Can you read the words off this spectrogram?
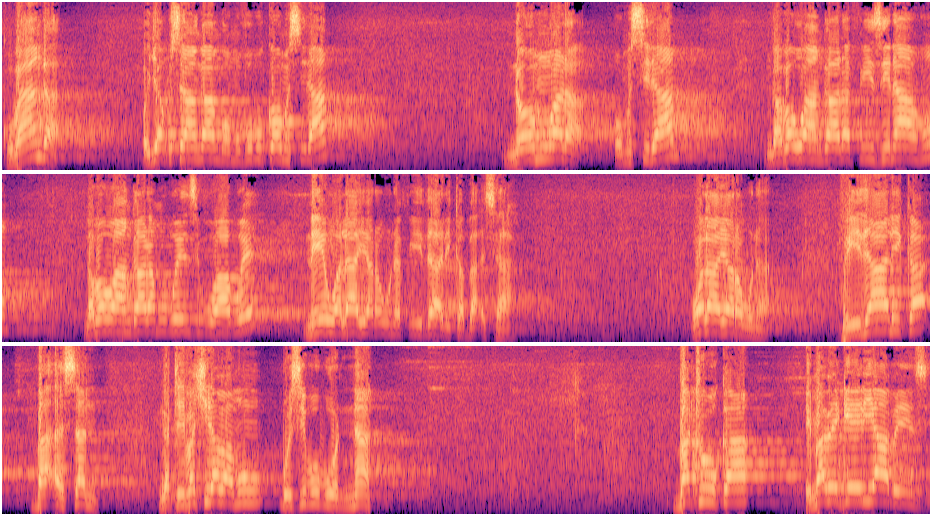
Kubanga ojja kusanga nga omuvubuka omusiraamu n'omuwala omusiraamu nga bawangaala fizinahum nga bawangaala mu bwenzi bwabwe naye wala yarawuna fi dhalika basa. Wala yarawuna fi dhalika basan nga tebakirabamu buzibu bwonna. Batuuka emabega eri abenzi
